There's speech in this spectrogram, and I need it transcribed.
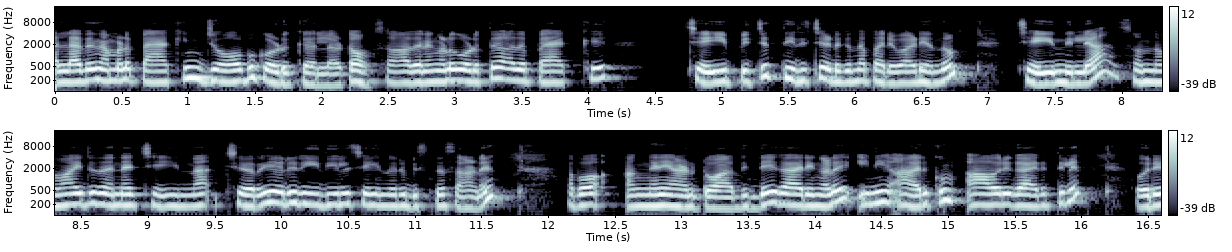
അല്ലാതെ നമ്മൾ പാക്കിംഗ് ജോബ് കൊടുക്കുകയല്ല കേട്ടോ സാധനങ്ങൾ കൊടുത്ത് അത് പാക്ക് ചെയ്യിപ്പിച്ച് തിരിച്ചെടുക്കുന്ന പരിപാടിയൊന്നും ചെയ്യുന്നില്ല. സ്വന്തമായിട്ട് തന്നെ ചെയ്യുന്ന ചെറിയൊരു രീതിയിൽ ചെയ്യുന്ന ഒരു ബിസിനസ്സാണ് അപ്പോൾ അങ്ങനെയാണ് കേട്ടോ അതിന്റെ കാര്യങ്ങൾ. ഇനി ആർക്കും ആ ഒരു കാര്യത്തിൽ ഒരു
